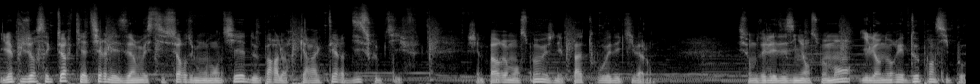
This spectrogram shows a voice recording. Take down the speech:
Il y a plusieurs secteurs qui attirent les investisseurs du monde entier de par leur caractère disruptif. J'aime pas vraiment ce mot, mais je n'ai pas trouvé d'équivalent. Si on devait les désigner en ce moment, il y en aurait deux principaux.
